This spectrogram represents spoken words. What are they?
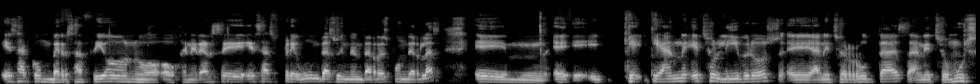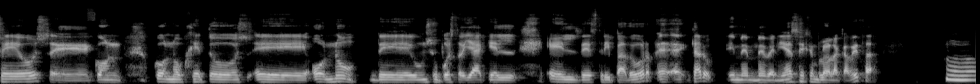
esa conversación o, generarse esas preguntas o intentar em, que, que, han hecho libros, han hecho rutas, han hecho museos con, con objetos eh, o no de un supuesto Jack el, el destripador. Eh, eh, claro, me, me venía ese ejemplo a la cabeza. Mm.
